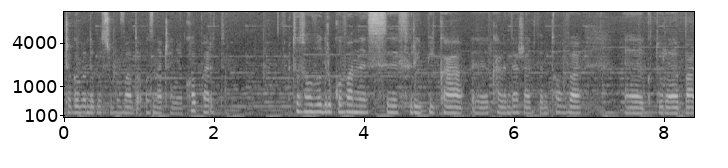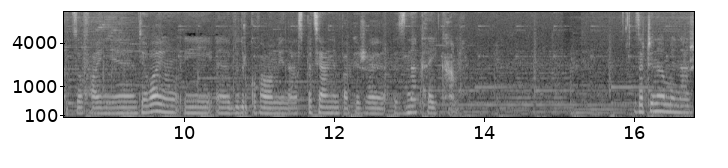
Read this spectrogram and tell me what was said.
czego będę potrzebowała do oznaczenia kopert. To są wydrukowane z FreePika y, kalendarze adwentowe, y, które bardzo fajnie działają i wydrukowałam je na specjalnym papierze z naklejkami. Zaczynamy nasz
